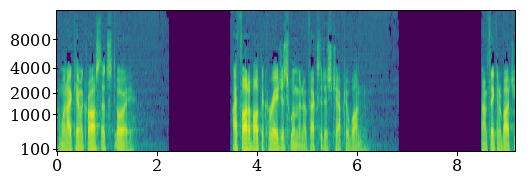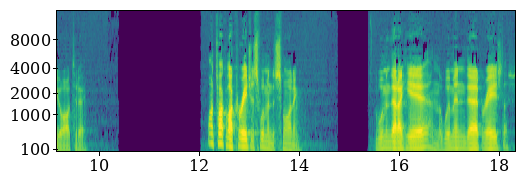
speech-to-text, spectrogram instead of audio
And when I came across that story, I thought about the courageous women of Exodus chapter 1. And I'm thinking about you all today. I want to talk about courageous women this morning. The women that are here and the women that raised us.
